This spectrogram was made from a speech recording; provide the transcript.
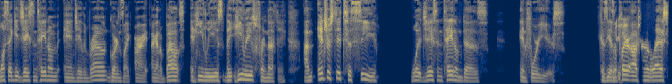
Once they get Jayson Tatum and Jaylen Brown, Gordon's like, all right, I gotta bounce, and he leaves. They, he leaves for nothing. I'm interested to see what Jayson Tatum does in four years because he has a player option in the last.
